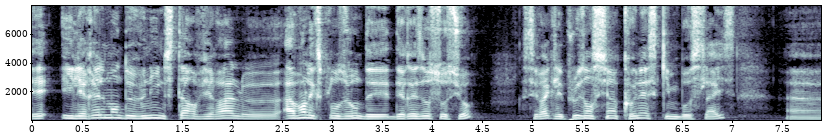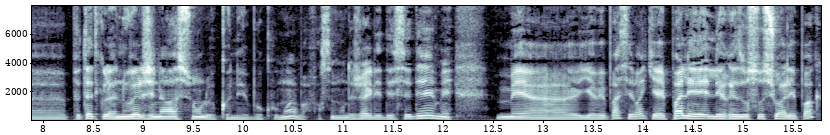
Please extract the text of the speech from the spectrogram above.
Et il est réellement devenu une star virale euh, avant l'explosion des, réseaux sociaux. C'est vrai que les plus anciens connaissent Kimbo Slice. Peut-être que la nouvelle génération le connaît beaucoup moins. Bah, forcément déjà il est décédé, mais mais il y avait pas. C'est vrai qu'il n'y avait pas les, réseaux sociaux à l'époque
